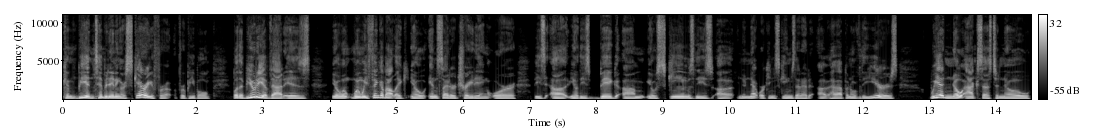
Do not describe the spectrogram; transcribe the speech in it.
can be intimidating or scary for for people but the beauty of that is you know when, when we think about like you know insider trading or these uh, you know these big um, you know schemes these uh, networking schemes that had uh, happened over the years we had no access to know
